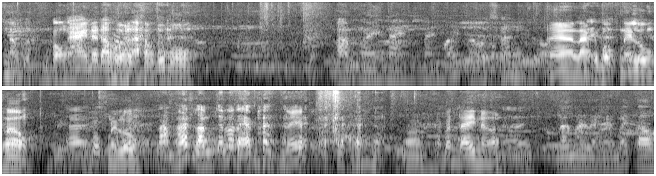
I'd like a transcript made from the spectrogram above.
Làm- còn ai nữa đâu mà làm cái buồng làm này này này mới rồi à làm cái bục này luôn phải không? À. cái bục này luôn. Làm hết làm cho nó đẹp. Đẹp. Ừ. Đó, bên đây nữa. Làm này này, này mới tô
